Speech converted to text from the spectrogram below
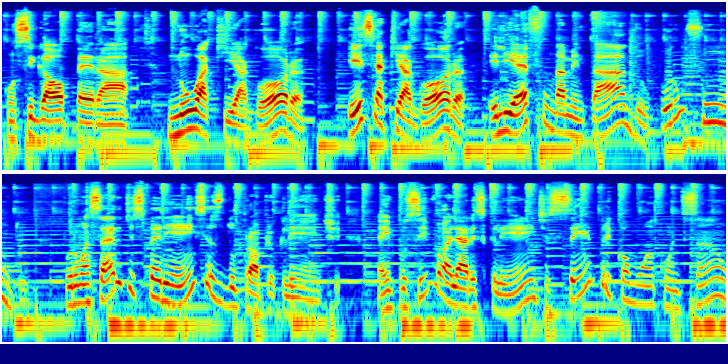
consiga operar no aqui e agora, esse aqui e agora, ele é fundamentado por um fundo, por uma série de experiências do próprio cliente. É impossível olhar esse cliente sempre como uma condição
